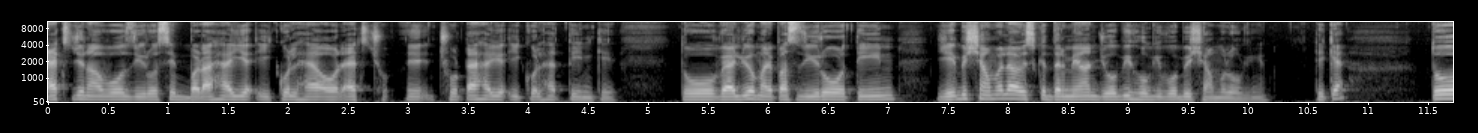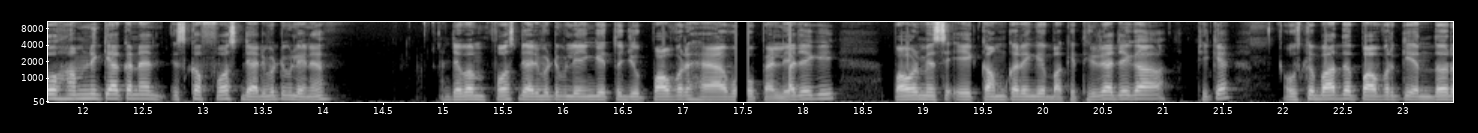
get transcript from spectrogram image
x जो ना वो ज़ीरो से बड़ा है या इक्वल है और एक्स छो, छोटा है या इक्वल है तीन के। तो वैल्यू हमारे पास ज़ीरो और तीन ये भी शामिल है और इसके दरमियान जो भी होगी वो भी शामिल होगी ठीक है? तो हमने क्या करना है इसका फ़र्स्ट डेरिवेटिव लेना है। जब हम फ़र्स्ट डेरिवेटिव लेंगे तो जो पावर है वो पहले आ जाएगी पावर में से एक कम करेंगे बाकी थ्री रह जाएगा ठीक है? उसके बाद पावर के अंदर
